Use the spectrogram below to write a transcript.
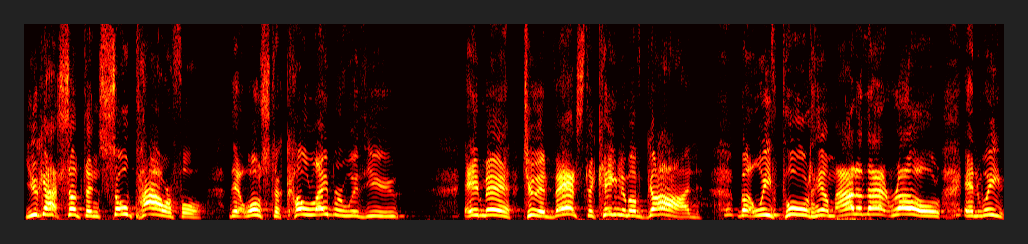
You got something so powerful that wants to co labor with you amen, to advance the kingdom of God, but we've pulled him out of that role and, we've,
